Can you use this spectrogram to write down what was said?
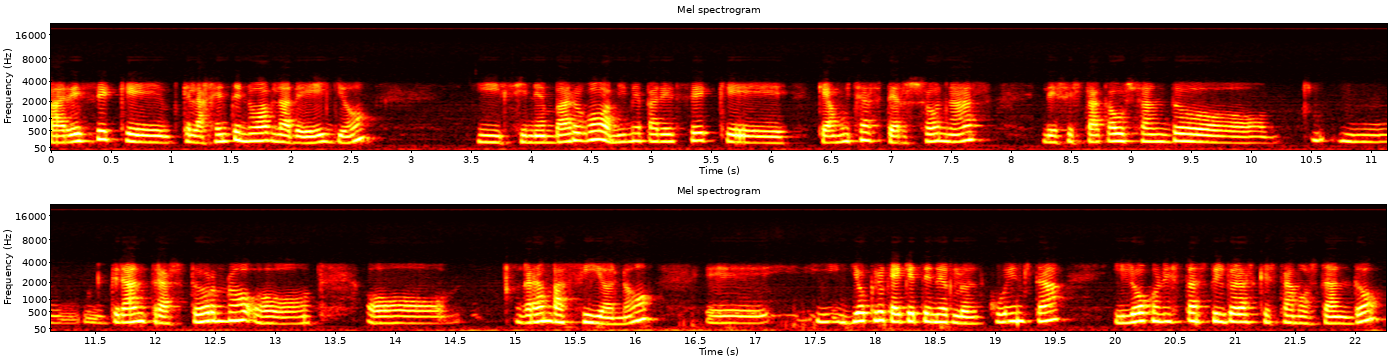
parece que, la gente no habla de ello y sin embargo a mí me parece que, que a muchas personas les está causando gran trastorno o, gran vacío, ¿no? Eh, y yo creo que hay que tenerlo en cuenta y luego con estas píldoras que estamos dando,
